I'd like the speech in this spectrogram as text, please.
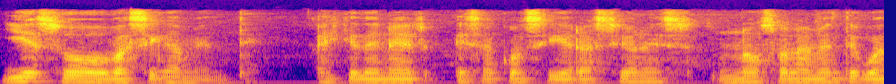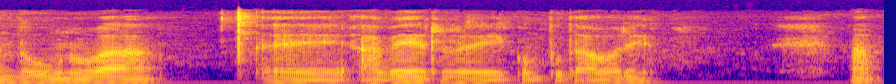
Y eso básicamente, hay que tener esas consideraciones no solamente cuando uno va eh, a ver eh, computadores. Ah,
